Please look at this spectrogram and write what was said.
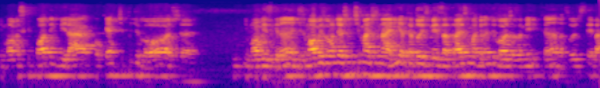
imóveis que podem virar qualquer tipo de loja, imóveis grandes, imóveis onde a gente imaginaria até dois meses atrás uma grande loja americanas. Hoje, sei lá,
